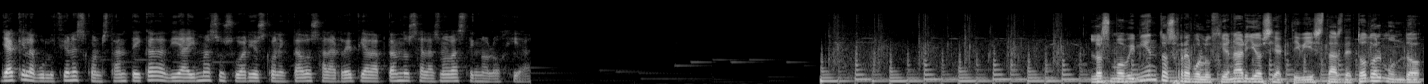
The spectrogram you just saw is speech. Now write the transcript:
ya que la evolución es constante y cada día hay más usuarios conectados a la red y adaptándose a las nuevas tecnologías. Los movimientos revolucionarios y activistas de todo el mundo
